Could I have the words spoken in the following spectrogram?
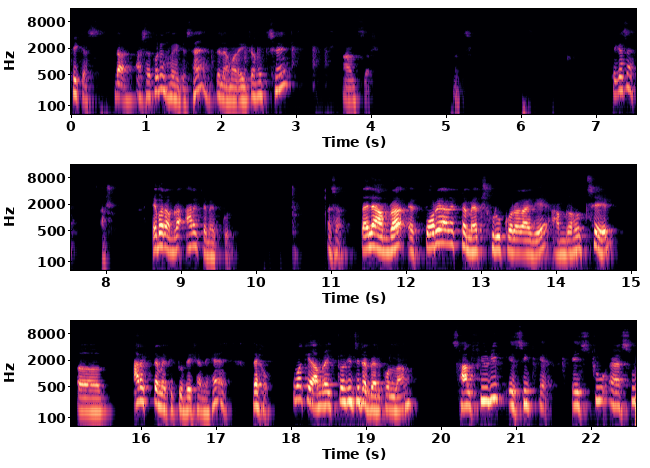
ঠিক আছে ডান আশা করি হয়ে গেছে হ্যাঁ? তাহলে আমার এইটা হচ্ছে আনসার আচ্ছা। ঠিক আছে? আসো। এবার আমরা আরেকটা ম্যাথ করি। আচ্ছা তাহলে আমরা পরে আরেকটা ম্যাথ শুরু করার আগে আমরা হচ্ছে আরেকটা ম্যাথ একটু দেখে নি হ্যাঁ? দেখো, তোমাকে আমরা একটু আগে যেটা বের করলাম, sulphuric acid H two SO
